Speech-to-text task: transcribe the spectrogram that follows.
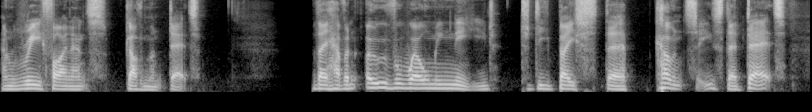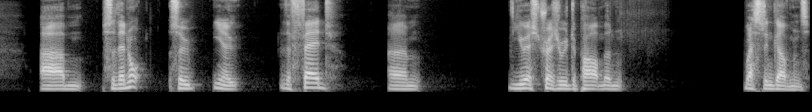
and refinance government debt. They have an overwhelming need to debase their currencies, their debt. Um, so they're not. So you know, the Fed, um, the U.S. Treasury Department, Western governments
